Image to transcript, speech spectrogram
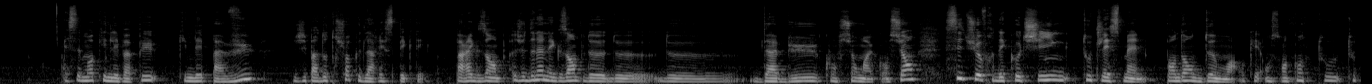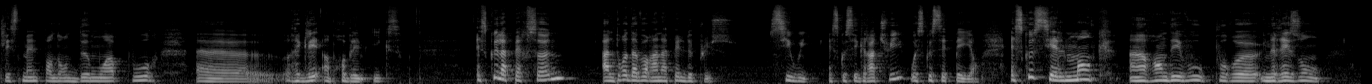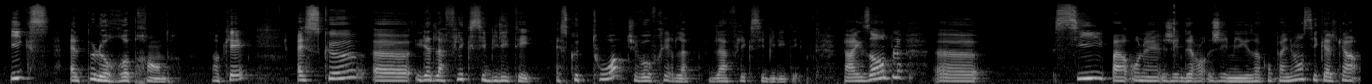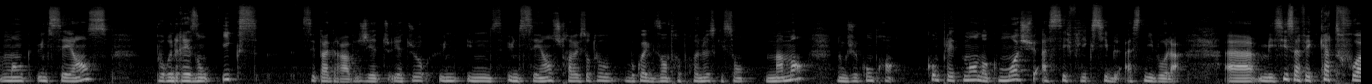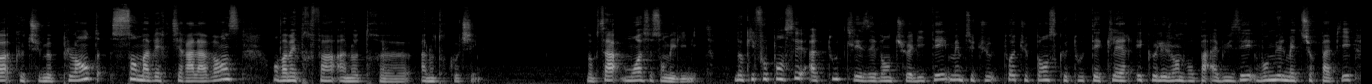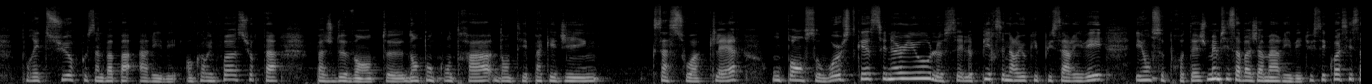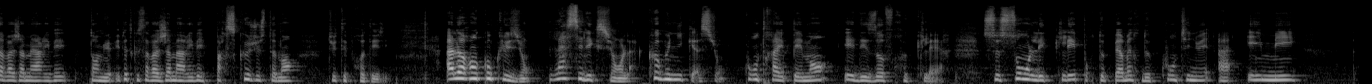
et c'est moi qui ne l'ai pas, pu, qui ne l'ai pas j'ai pas d'autre choix que de la respecter. Par exemple, je vais donner un exemple d'abus, de, conscient ou inconscient. Si tu offres des coachings toutes les semaines, pendant deux mois, on se rencontre toutes les semaines pendant deux mois pour euh, régler un problème X. Est-ce que la personne a le droit d'avoir un appel de plus? Si oui, est-ce que c'est gratuit ou est-ce que c'est payant? Est-ce que si elle manque un rendez-vous pour euh, une raison X, elle peut le reprendre Est-ce qu'il euh, y a de la flexibilité? Est-ce que toi, tu veux offrir de la, flexibilité? Par exemple, euh, si j'ai mes accompagnements, si quelqu'un manque une séance pour une raison X, c'est pas grave. Il y a toujours une, séance. Je travaille surtout beaucoup avec des entrepreneuses qui sont mamans, donc je comprends complètement. Donc moi, je suis assez flexible à ce niveau-là. Euh, mais si ça fait quatre fois que tu me plantes sans m'avertir à l'avance, on va mettre fin à notre, à notre coaching. Donc ça, moi, ce sont mes limites. Donc il faut penser à toutes les éventualités, même si toi tu penses que tout est clair et que les gens ne vont pas abuser, vaut mieux le mettre sur papier pour être sûr que ça ne va pas arriver. Encore une fois, sur ta page de vente, euh, dans ton contrat, dans tes packaging, que ça soit clair. On pense au worst case scenario, le, le pire scénario qui puisse arriver, et on se protège, même si ça va jamais arriver. Tu sais quoi, si ça va jamais arriver, tant mieux. Et peut-être que ça va jamais arriver parce que justement, tu t'es protégé. Alors en conclusion, la sélection, la communication, contrat et paiement et des offres claires, ce sont les clés pour te permettre de continuer à aimer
